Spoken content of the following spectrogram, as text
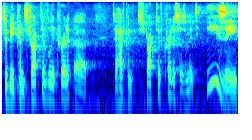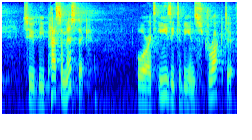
to be constructively criti- uh, to have constructive criticism. It's easy to be pessimistic or it's easy to be instructive.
